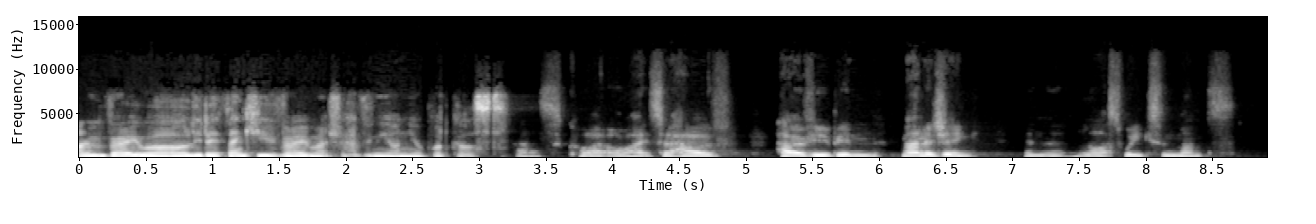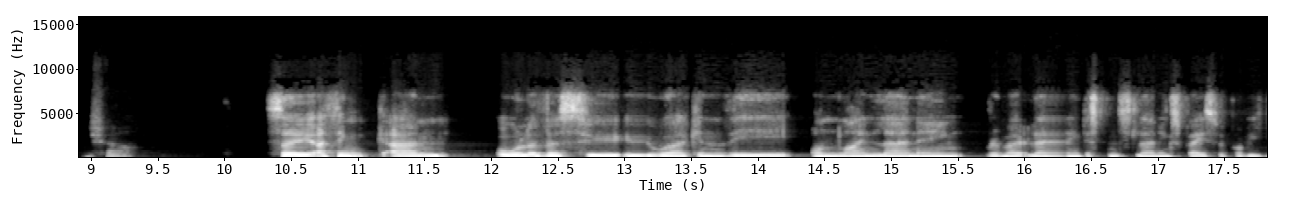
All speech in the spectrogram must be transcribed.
I'm very well, Ludo. Thank you very much for having me on your podcast. That's quite all right. So, how have how have you been managing in the last weeks and months, Vishal? So, I think um, all of us who, who work in the online learning, remote learning, distance learning space were probably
